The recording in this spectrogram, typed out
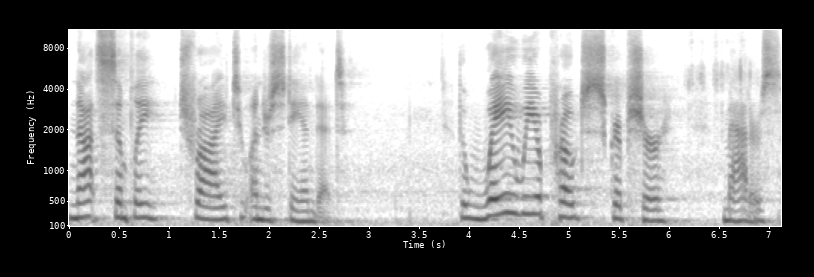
not simply try to understand it. The way we approach Scripture matters.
